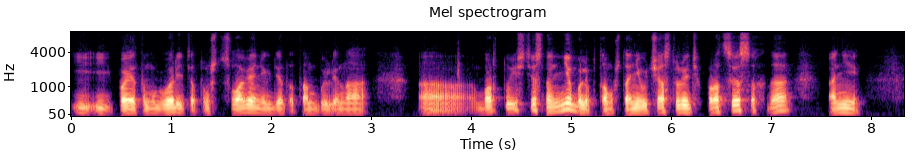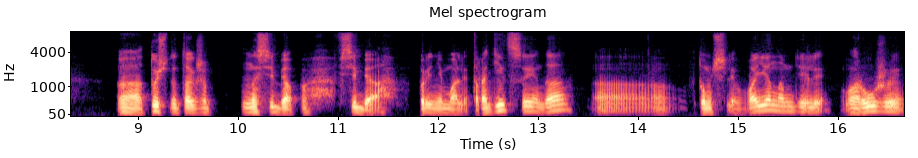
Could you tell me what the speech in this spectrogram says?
И, и поэтому говорить о том, что славяне где-то там были на э, борту, естественно, не были, потому что они участвовали в этих процессах, да, они э, точно так же на себя, в себя принимали традиции, да, а, в том числе в военном деле, в оружии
